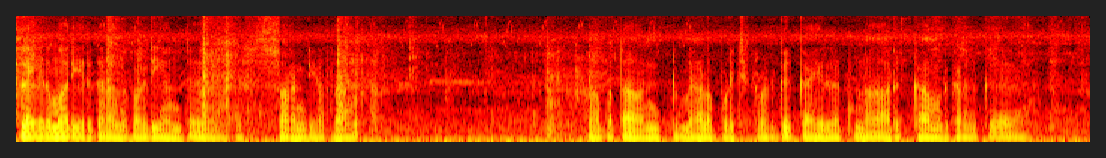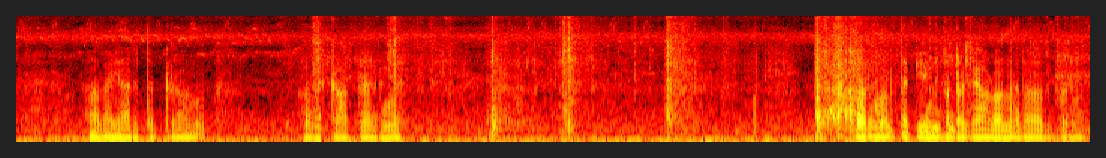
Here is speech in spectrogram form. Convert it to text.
பிளேடு மாதிரி இருக்கிற அந்த பகுதியை வந்து சுரண்டி விடுறாங்க. அப்போ தான் வந்துட்டு மேலே பிடிச்சிக்கிறதுக்கு கயிறு கட்டினா அறுக்காமல் இருக்கிறதுக்கு அதை அறுத்துட்டுறாங்க அதை காட்டுறாருங்க. ஒரு மரத்தை க்ளீன் பண்ணுறதுக்கு எவ்வளோ நேரம் ஆகுது பாருங்கள்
